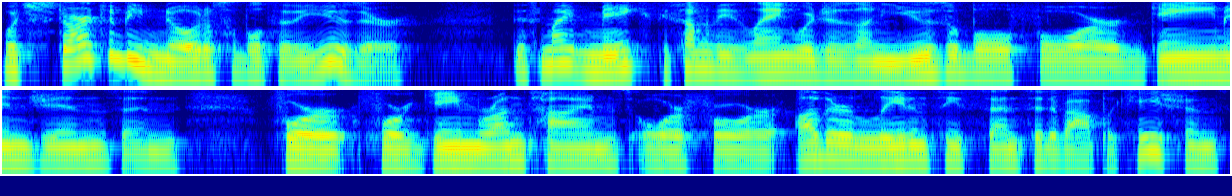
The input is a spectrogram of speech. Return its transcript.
which start to be noticeable to the user. This might make some of these languages unusable for game engines and for, for game runtimes or for other latency sensitive applications.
